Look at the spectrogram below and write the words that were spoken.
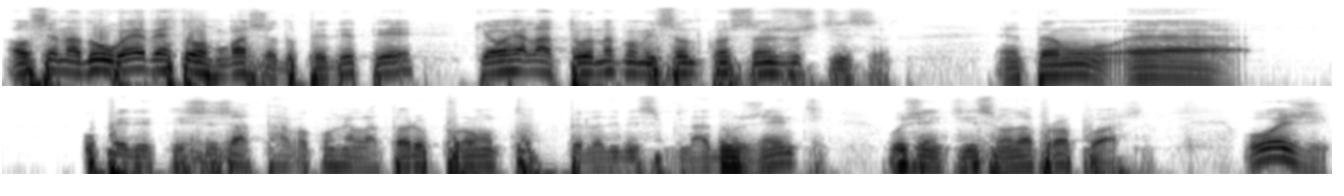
ao senador Everton Rocha, do PDT, que é o relator na Comissão de Constituição e Justiça. Então, é, o PDT já estava com o relatório pronto pela admissibilidade urgente, urgentíssima da proposta. Hoje,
